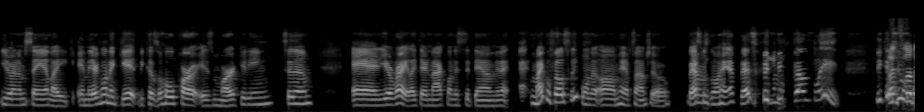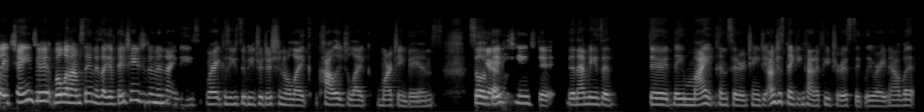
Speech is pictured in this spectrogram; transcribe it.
You know what I'm saying? Like, and they're going to get because the whole part is marketing to them. And you're right, like they're not going to sit down. And I, Michael fell asleep on the um halftime show. That's what's going to happen. That's he fell asleep because until they change it. But what I'm saying is like if they change it in the 90s, mm-hmm. right? Because it used to be traditional like college like marching bands. So if yeah. they've changed it, then that means that they they might consider changing. I'm just thinking kind of futuristically right now, but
